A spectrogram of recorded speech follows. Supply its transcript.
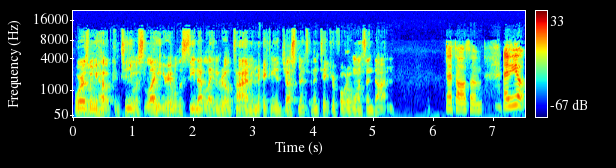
Whereas when you have a continuous light, you're able to see that light in real time and make any adjustments and then take your photo once and done. That's awesome. And you know,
